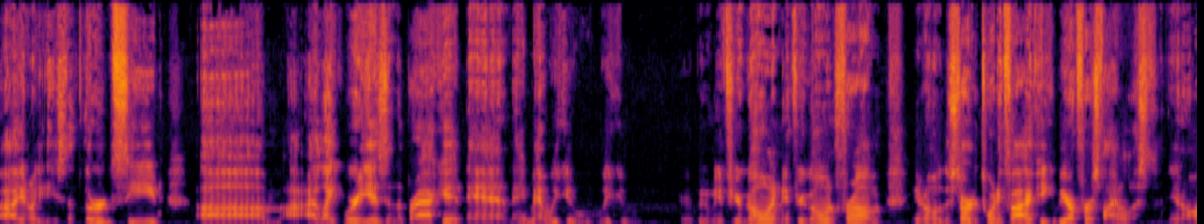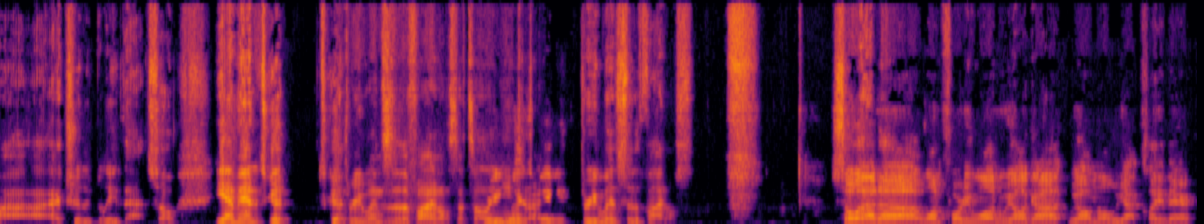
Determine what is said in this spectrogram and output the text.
Uh, you know, he's the third seed. Um, I, I, like where he is in the bracket, and hey, man, we could we could. I mean, if you're going, if you're going from, you know, the start of 25, he could be our first finalist. You know, I, I truly believe that. So, yeah, man, it's good. It's good. Three wins to the finals. That's all. Three needs, wins, right? baby. Three wins to the finals. So at uh 141, we all got we all know we got Clay there.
